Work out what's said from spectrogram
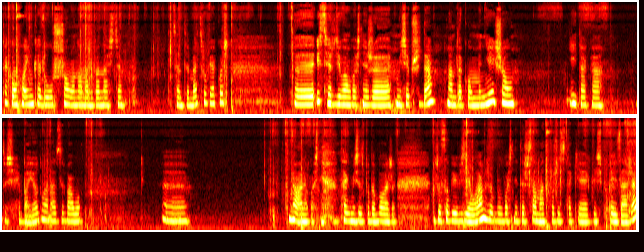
Taką choinkę dłuższą, ona ma 12 centymetrów jakoś. Yy, I stwierdziłam właśnie, że mi się przyda. Mam taką mniejszą i taka, to się chyba jodła nazywało. Yy, No ale właśnie tak mi się spodobała, że, że sobie wzięłam, żeby właśnie też sama tworzyć takie jakieś pejzaże.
